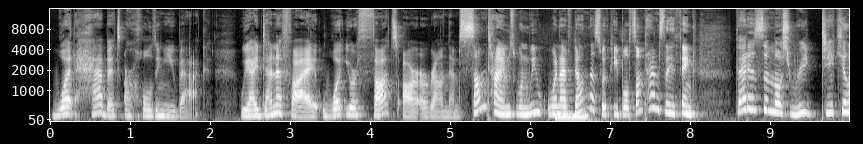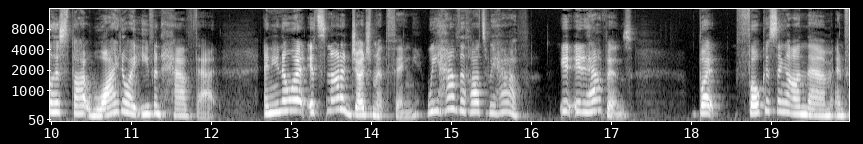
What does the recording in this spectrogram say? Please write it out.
what habits are holding you back. We identify what your thoughts are around them. Sometimes when we when I've done mm-hmm. this with people, sometimes they think that is the most ridiculous thought. Why do I even have that? And you know what? It's not a judgment thing. We have the thoughts we have, it, it happens. But focusing on them and,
